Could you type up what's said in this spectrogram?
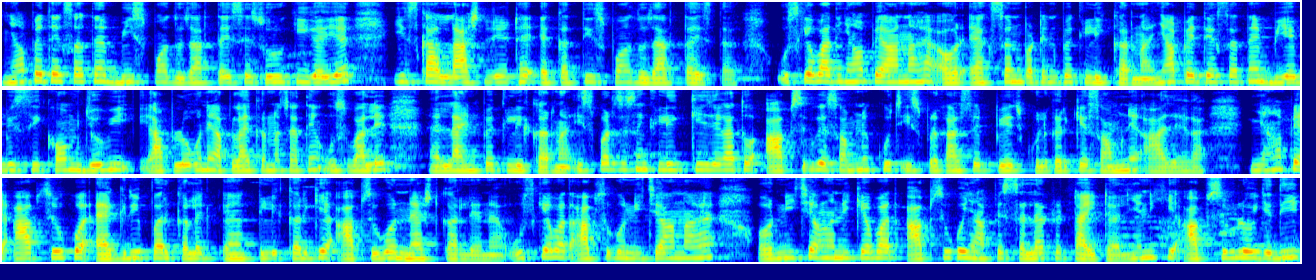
यहाँ पे देख सकते हैं बीस पाँच दो हज़ार तेईस से शुरू की गई है। इसका लास्ट डेट है इकतीस पाँच दो हज़ार तेईस तक। उसके बाद यहाँ पे आना है और एक्शन बटन पे क्लिक करना। है यहाँ पे देख सकते हैं B A B C com जो भी आप लोगों ने अप्लाई करना चाहते हैं, उस वाले लाइन पे क्लिक करना। इस पर जैसे क्लिक कीजिएगा तो आप सबके सामने कुछ इस प्रकार से पेज खुल करके सामने आ जाएगा। यहाँ पर आप सबको एग्री पर क्लिक करके आप सबको नेक्स्ट कर लेना है। उसके बाद आप सबको नीचे आना है और नीचे आने के बाद आप सबको यहाँ पे सेलेक्ट टाइटल यानी कि आप सब लोग यदि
